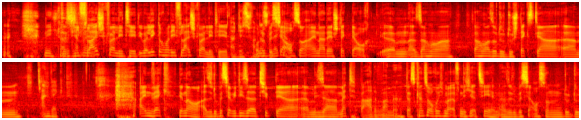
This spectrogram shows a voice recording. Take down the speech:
Nee, glaub, Das ist die Fleischqualität. Überleg doch mal die Fleischqualität. Fand und du bist ja lecker. auch so einer, der steckt ja auch, ähm, also sagen wir mal, sagen wir mal so, du, du steckst ja ähm, Ein weg. einen weg, genau. Also du bist ja wie dieser Typ, der äh, mit dieser Met-Badewanne. Das kannst du auch ruhig mal öffentlich erzählen. Also du bist ja auch so ein, du, du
